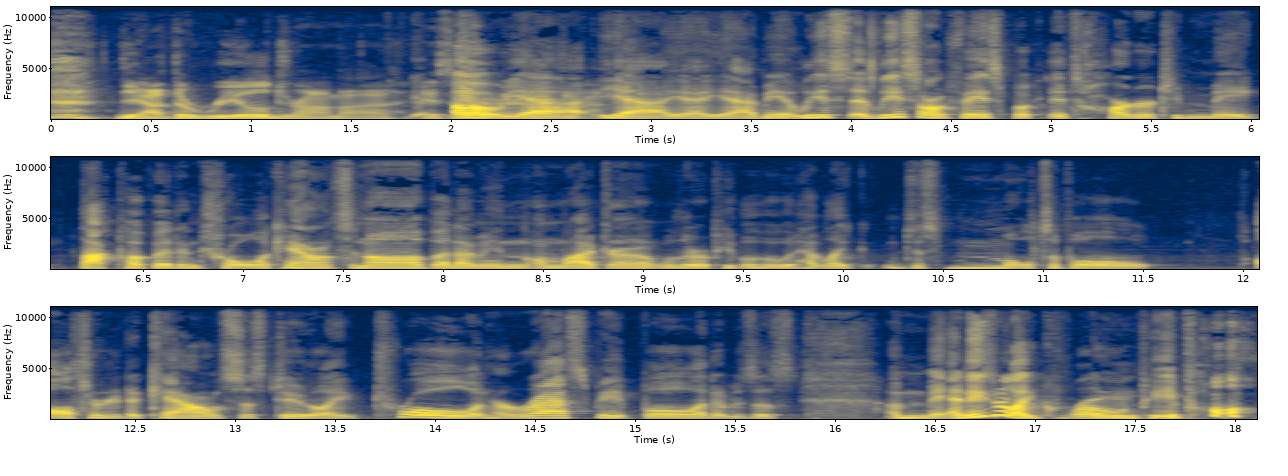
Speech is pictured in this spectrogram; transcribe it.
yeah, the real drama is. Oh yeah, yeah, yeah, yeah. I mean, at least at least on Facebook, it's harder to make sock puppet and troll accounts and all. But I mean, on LiveJournal, there were people who would have like just multiple alternate accounts just to like troll and harass people and it was just and these are like grown people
